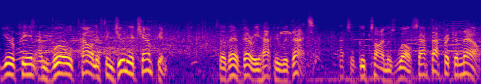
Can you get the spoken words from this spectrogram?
European and World Powerlifting Junior Champion. So they're very happy with that. That's a good time as well. South Africa now.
